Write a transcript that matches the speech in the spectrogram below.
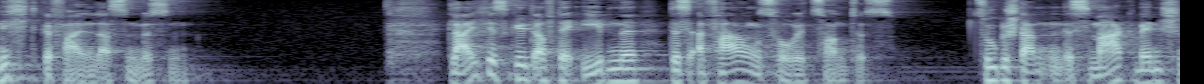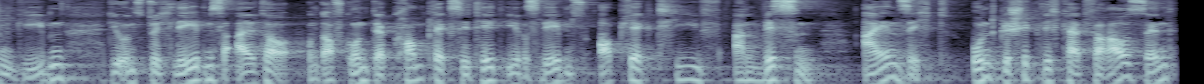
nicht gefallen lassen müssen. Gleiches gilt auf der Ebene des Erfahrungshorizontes. Zugestanden, es mag Menschen geben, die uns durch Lebensalter und aufgrund der Komplexität ihres Lebens objektiv an Wissen, Einsicht und Geschicklichkeit voraus sind,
